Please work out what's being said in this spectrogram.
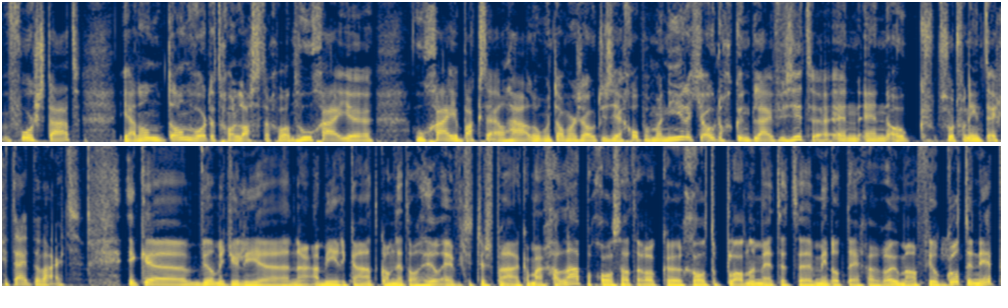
voorstaat. ja, dan, dan wordt het gewoon lastig. Want hoe ga je, hoe ga je bakstijl halen, om het dan maar zo te zeggen. op een manier dat je ook nog kunt blijven zitten. en, en ook een soort van integriteit bewaart. Ik wil met jullie naar Amerika. Het kwam net al heel eventjes ter sprake. Maar Galapagos had er ook grote plannen met het middel tegen reuma. Veel gotinib.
